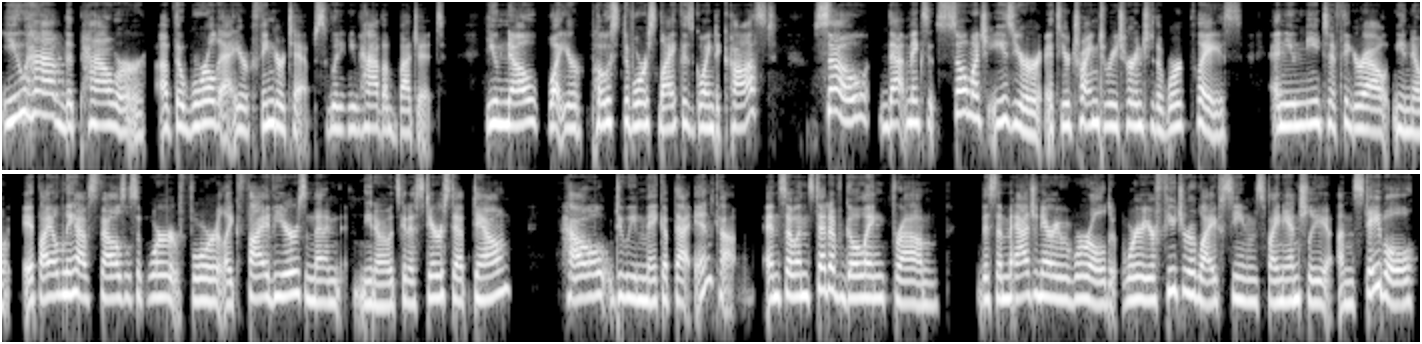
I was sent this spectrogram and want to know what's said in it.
you have the power of the world at your fingertips when you have a budget. You know what your post divorce life is going to cost. So that makes it so much easier if you're trying to return to the workplace and you need to figure out, you know, if I only have spousal support for like five years and then, you know, it's going to stair step down, how do we make up that income? And so instead of going from this imaginary world where your future life seems financially unstable,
